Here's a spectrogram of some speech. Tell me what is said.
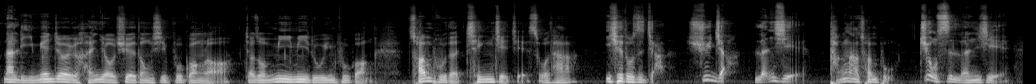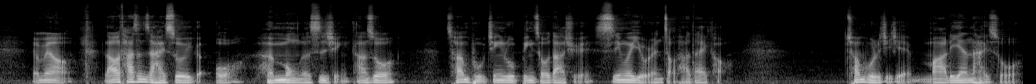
那里面就有一个很有趣的东西曝光了哦，叫做秘密录音曝光。川普的亲姐姐说他一切都是假的，虚假、冷血，唐纳川普就是冷血。有没有？然后他甚至还说一个哦很猛的事情，他说川普进入宾州大学是因为有人找他代考。川普的姐姐玛丽安还说，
